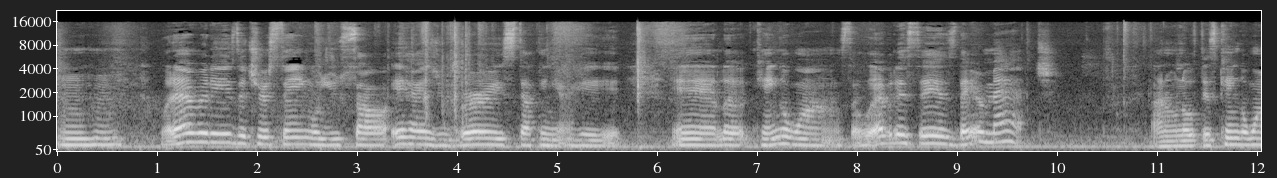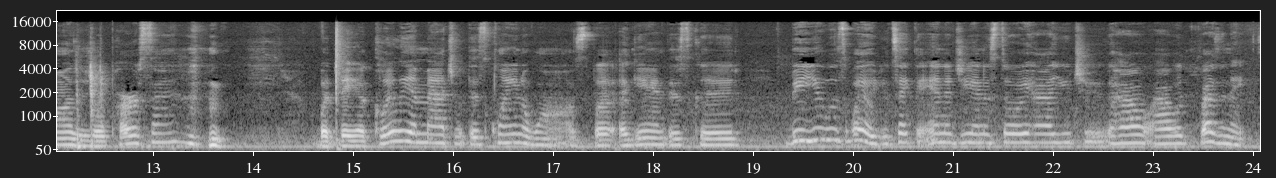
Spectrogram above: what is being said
Mm-hmm. Whatever it is that you're seeing or you saw, it has you very stuck in your head. And look, King of Wands. So whoever this is, they're a match. I don't know if this King of Wands is your person. but they are clearly a match with this Queen of Wands. But again, this could be you as well. You take the energy and the story how you choose, how, how it resonates.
